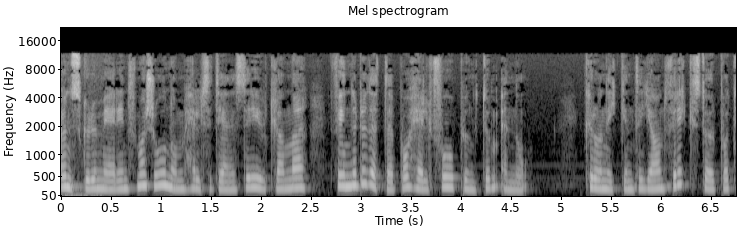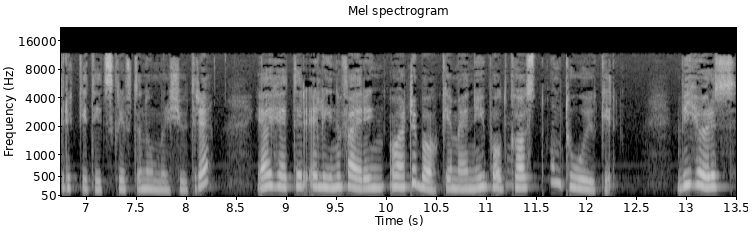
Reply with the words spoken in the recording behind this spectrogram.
Ønsker du mer informasjon om helsetjenester i utlandet, finner du dette på helfo.no. Kronikken til Jan Frikk står på trykk i nummer 23. Jeg heter Eline Feiring og er tilbake med en ny podkast om to uker. Vi høres!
